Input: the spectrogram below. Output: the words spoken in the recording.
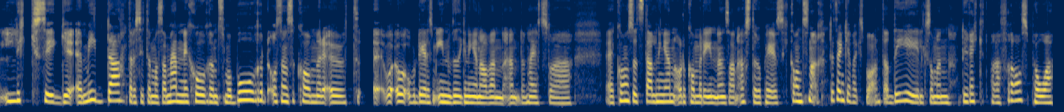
lyxig eh, middag där det sitter en massa människor runt små bord och sen så kommer det ut och det är liksom invigningen av en, en, den här jättestora konstutställningen och då kommer det in en sån östeuropeisk konstnär. Det tänker jag faktiskt på. Det är liksom en direkt parafras på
